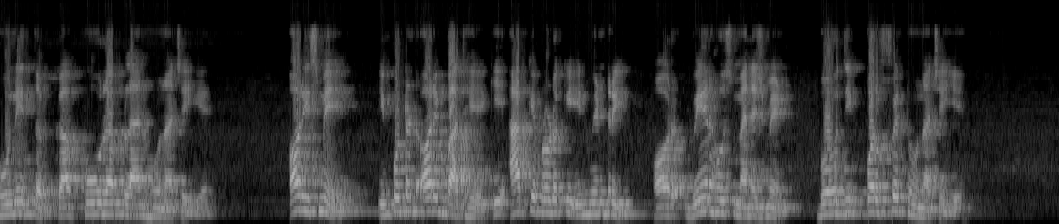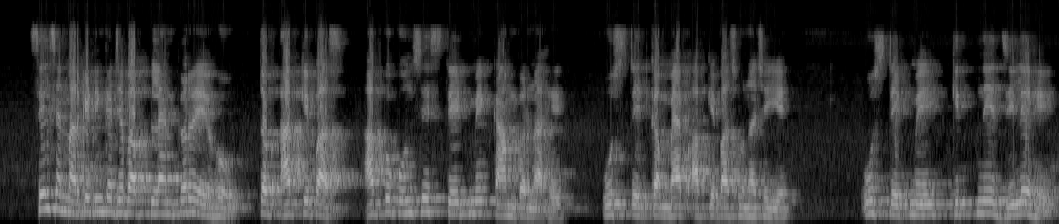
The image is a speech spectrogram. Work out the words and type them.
होने तक का पूरा प्लान होना चाहिए। और इसमें इम्पोर्टेंट और एक बात है कि आपके प्रोडक्ट की इन्वेंट्री और वेयर हाउस मैनेजमेंट बहुत ही परफेक्ट होना चाहिए। सेल्स एंड मार्केटिंग का जब आप प्लान कर रहे हो, तब आपके पास आपको कौन से स्टेट में काम करना है? उस स्टेट का मैप आपके पास होना चाहिए। उस स्टेट में कितने ज़िले हैं,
